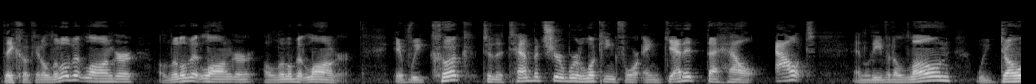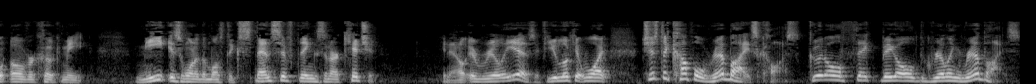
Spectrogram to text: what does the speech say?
they cook it a little bit longer, a little bit longer, a little bit longer. If we cook to the temperature we're looking for and get it the hell out and leave it alone, we don't overcook meat. Meat is one of the most expensive things in our kitchen. You know, it really is. If you look at what just a couple ribeyes cost, good old thick, big old grilling ribeyes,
